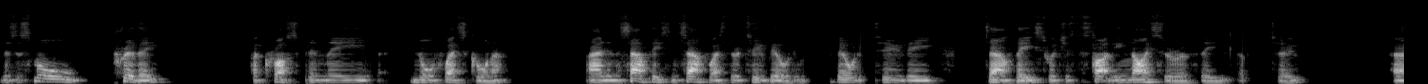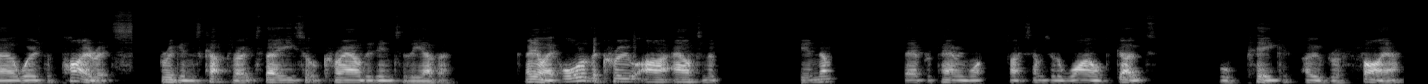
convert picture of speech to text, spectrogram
There's a small privy across in the northwest corner, and in the southeast and southwest there are two buildings. Building to the southeast, which is the slightly nicer of the, of the two, uh, whereas the pirates, brigands, cutthroats, they sort of crowded into the other. Anyway, all of the crew are out and about. They're preparing what's like some sort of wild goat or pig over a fire.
